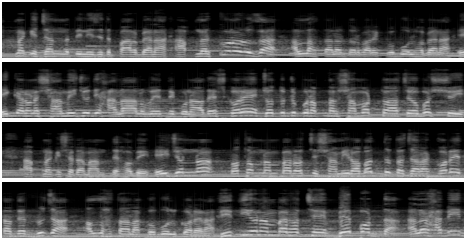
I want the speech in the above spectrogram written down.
আপনাকে জান্নাতে নিয়ে যেতে পারবে না। আপনার কোন রোজা আল্লাহ তালার দরবারে কবুল হবে না। এই কারণে স্বামী যদি হালাল ওয়েতে কোনো আদেশ করে যতটুকু আপনার সামর্থ্য আছে অবশ্যই আপনাকে সেটা মানতে হবে। এই জন্য প্রথম নাম্বার হচ্ছে স্বামীর অবাধ্যতা যারা করে, তাদের রোজা আল্লাহ তাআলা কবুল করে না। দ্বিতীয় নাম্বার হচ্ছে বেপর্দা। আল্লাহর হাবিব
